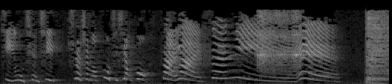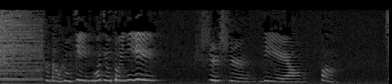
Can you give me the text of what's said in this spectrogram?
既无前妻，说什么夫妻相逢来生念？事到如今，我就对你实施了绑架。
